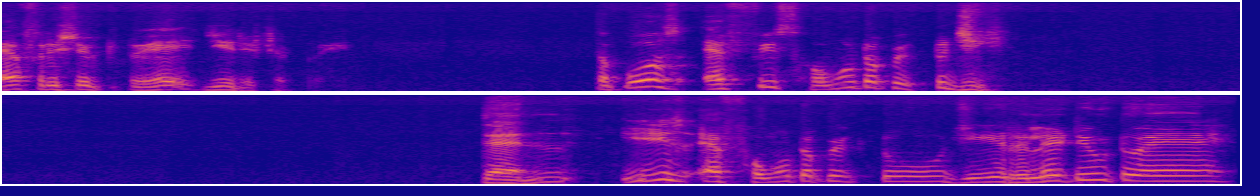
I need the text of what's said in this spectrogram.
f restricted to A, g restricted to A. Suppose f is homotopic to g. Then is f homotopic to g relative to A?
